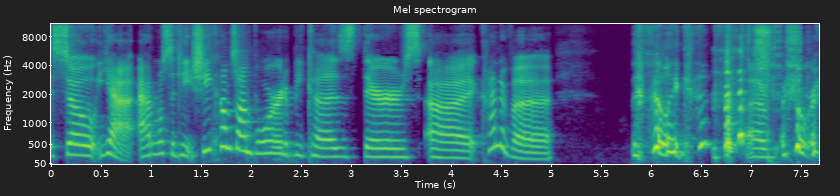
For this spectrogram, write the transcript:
so yeah, Admiral Satie, she comes on board because there's uh kind of a like a,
